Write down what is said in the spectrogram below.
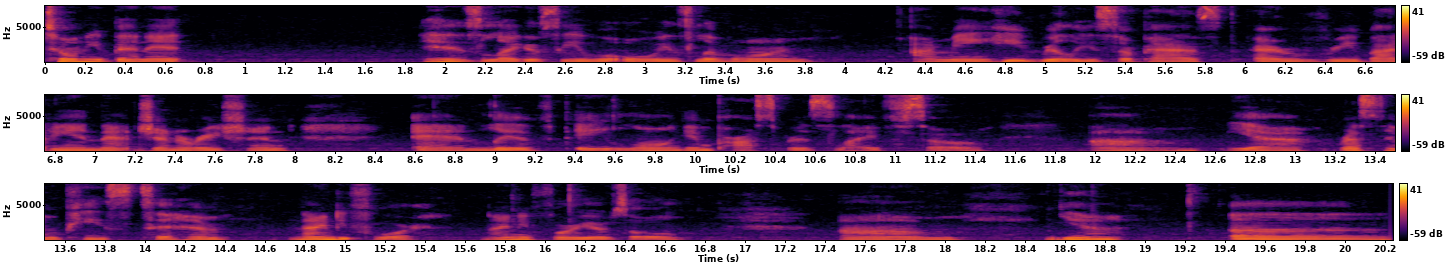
Tony Bennett, his legacy will always live on. I mean, he really surpassed everybody in that generation and lived a long and prosperous life. So, um, yeah, rest in peace to him. 94, 94 years old. Um, yeah. Uh,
